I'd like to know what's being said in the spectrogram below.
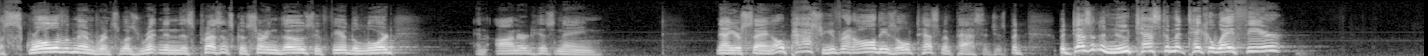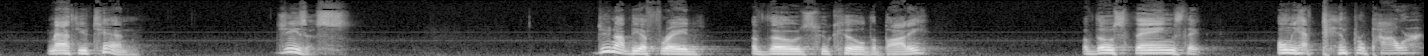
A scroll of remembrance was written in this presence concerning those who feared the Lord and honored his name. Now you're saying, oh, Pastor, you've read all these Old Testament passages, but, but doesn't the New Testament take away fear? Matthew 10. Jesus. Do not be afraid of those who kill the body, of those things that only have temporal power,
